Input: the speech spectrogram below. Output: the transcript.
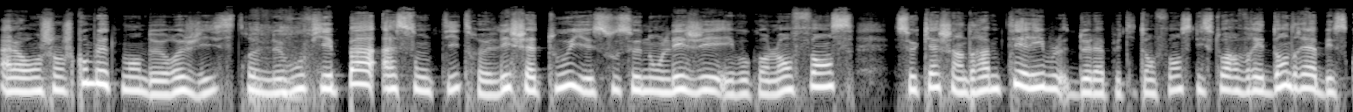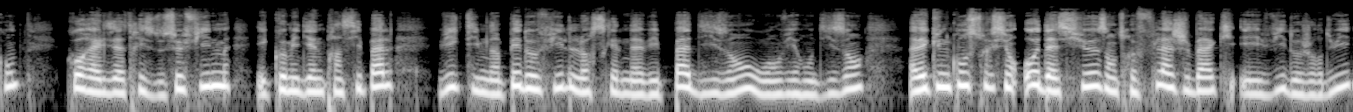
Alors on change complètement de registre. Ne vous fiez pas à son titre. Les chatouilles, sous ce nom léger évoquant l'enfance, se cache un drame terrible de la petite enfance, l'histoire vraie d'Andrea Bescon, co-réalisatrice de ce film et comédienne principale, victime d'un pédophile lorsqu'elle n'avait pas 10 ans ou environ 10 ans. Avec une construction audacieuse entre flashback et vie d'aujourd'hui,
